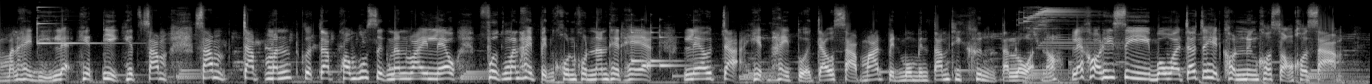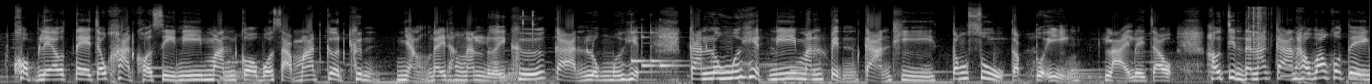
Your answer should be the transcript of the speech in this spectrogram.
ำมันให้ดี และเฮ็ดอีกเฮ็ดซ้ำซ้ำจับมันจับความรู้สึกนั้นไว้แล้ว ฝึกมันให้เป็นคนคนนั้นแท้ๆ แล้วจะเฮ็ดให้ตัวเจ้าสามารถเป็นโมเมนตัมที่ขึ้นตลอดเนาะ และข้อที่สี่บว่าเจ้าจะเฮ็ดข้อหนึ่งข้อสองข้อสามครบแล้วแต่เจ้าขาดข้อสีนี้มันก็บ่สามารถเกิดขึ้นอย่างใดทั้งนั้นเลย คือการลงมือเฮ็ด การลงมือเฮ็ดนี้มันเป็นการทีต้องสู้กับตัวเองหลายเลยเจ้าเขาจินตนาการเขาว่ากับตัวเอง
